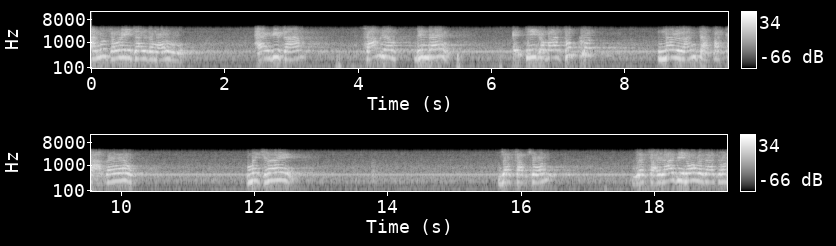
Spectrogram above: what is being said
อนุสาวรีย์ชัยสมรภูมิแห่งที่สามสามเหลี่ยมดินแดงไอ้ตีกบาลทุบรถ นั่นหลังจากประกาศแล้ว ไม่ใช่ อย่าสับสน อย่าใส่ร้ายพี่น้องประชาชน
